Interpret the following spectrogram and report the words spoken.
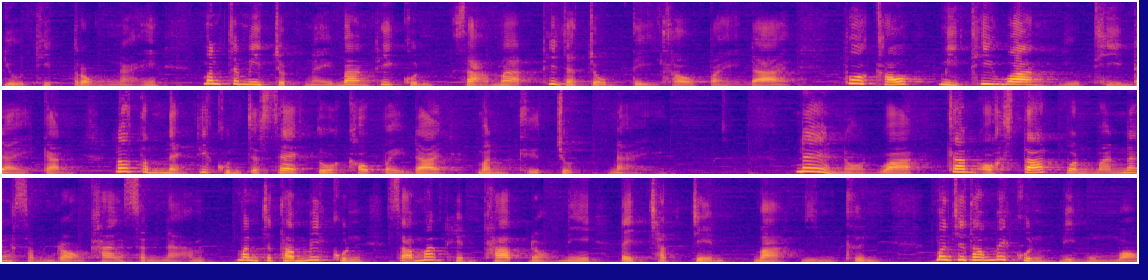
อยู่ที่ตรงไหน มันจะมีจุดไหนบ้างที่คุณสามารถที่จะโจมตีเข้าไปได้พวกเขามีที่ว่างอยู่ที่ใดกัน แล้วตำแหน่งที่คุณจะแทรกตัวเข้าไปได้ มันคือจุดไหน แน่นอนว่าการออกสตาร์ทบนมานั่งสำรองข้างสนาม มันจะทำให้คุณสามารถเห็นภาพเหล่านี้ได้ชัดเจนมากยิ่งขึ้น มันจะทำให้คุณมีมุมมอง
